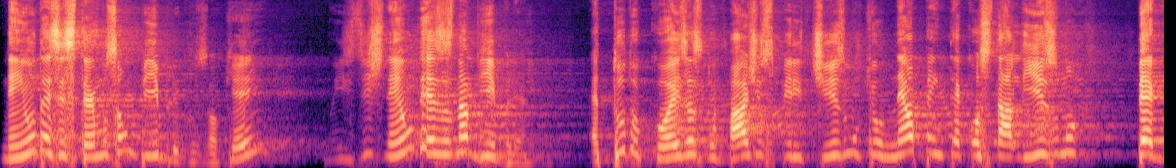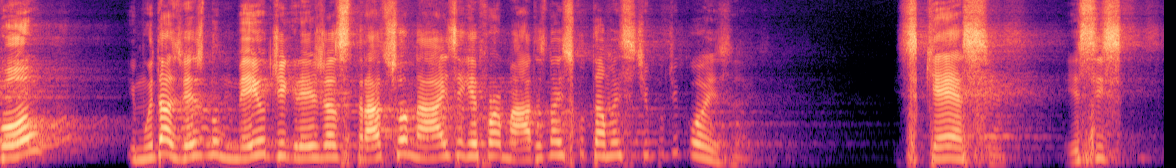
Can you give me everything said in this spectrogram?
Nenhum desses termos são bíblicos, ok? Não existe nenhum desses na Bíblia. É tudo coisas do baixo espiritismo que o neopentecostalismo pegou, e muitas vezes no meio de igrejas tradicionais e reformadas nós escutamos esse tipo de coisa. Esquece, esses,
